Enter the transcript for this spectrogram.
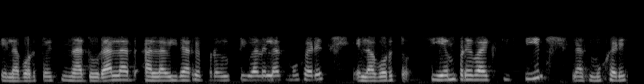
el aborto es natural a, la vida reproductiva de las mujeres, el aborto siempre va a existir, las mujeres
